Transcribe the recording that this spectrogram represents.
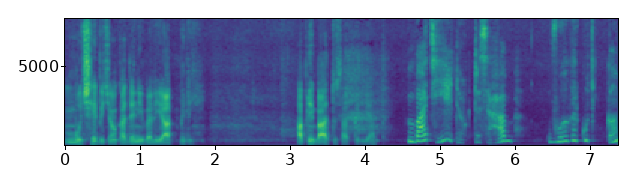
मुझे भी चौंका देने वाली आप मिली अपनी बात तो साफ़ करिए आप। बात ये है डॉक्टर साहब वो अगर कुछ कम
